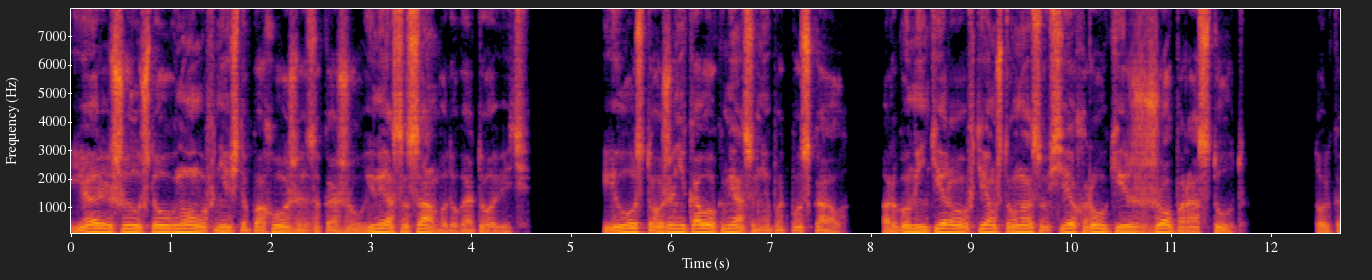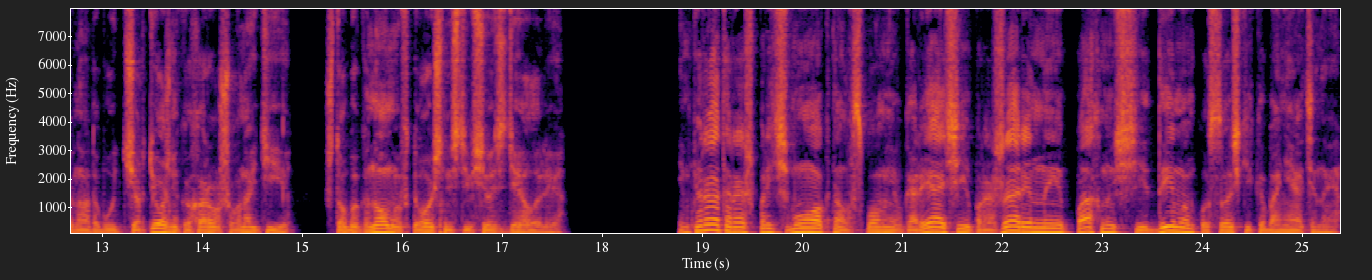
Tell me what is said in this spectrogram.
Я решил, что у гномов нечто похожее закажу, и мясо сам буду готовить. Илус тоже никого к мясу не подпускал, аргументировав тем, что у нас у всех руки из жопы растут. Только надо будет чертежника хорошего найти, чтобы гномы в точности все сделали. Император аж причмокнул, вспомнив горячие, прожаренные, пахнущие дымом кусочки кабанятины.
